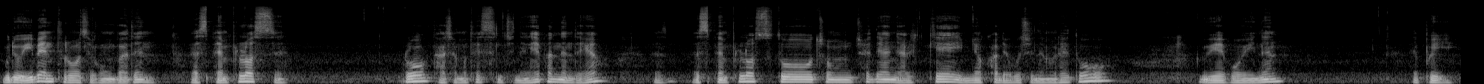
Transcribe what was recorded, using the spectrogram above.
무료 이벤트로 제공받은 S펜 플러스로 다시 한번 테스트를 진행해 봤는데요. S펜 플러스도 좀 최대한 얇게 입력하려고 진행을 해도 위에 보이는 FE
